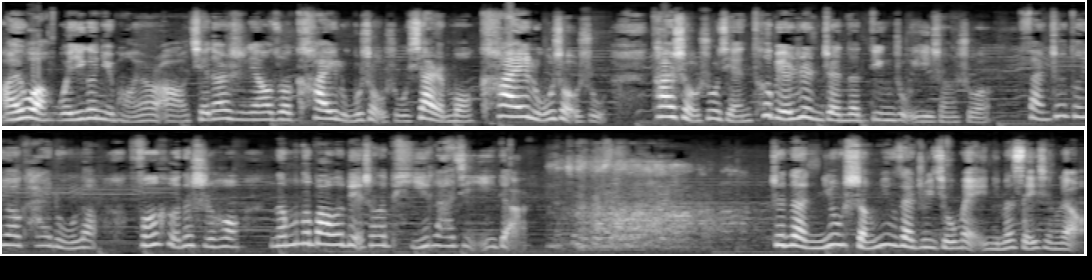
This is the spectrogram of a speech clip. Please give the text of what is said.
哎呦我，我一个女朋友啊，前段时间要做开颅手术，吓人不？开颅手术，她手术前特别认真的叮嘱医生说：“反正都要开颅了，缝合的时候能不能把我脸上的皮拉紧一点？”真的，你用生命在追求美，你们谁行了？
